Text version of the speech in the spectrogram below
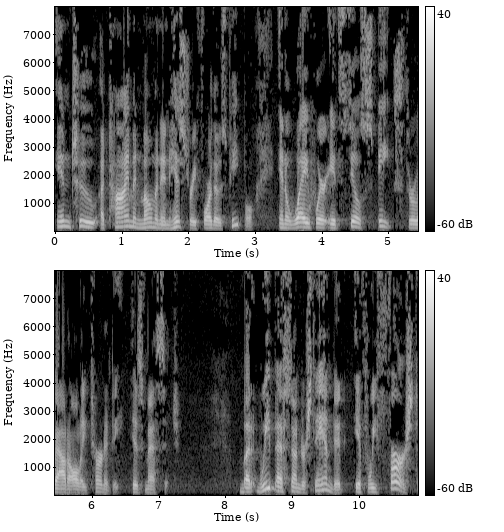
into a time and moment in history for those people in a way where it still speaks throughout all eternity, His message. But we best understand it if we first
